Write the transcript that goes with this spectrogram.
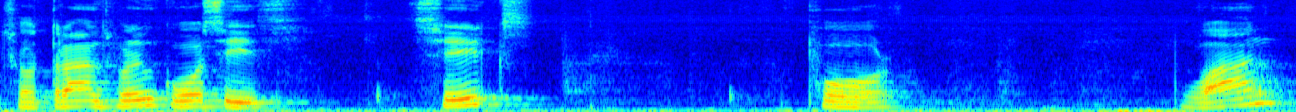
so transferring course is 6 4 1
